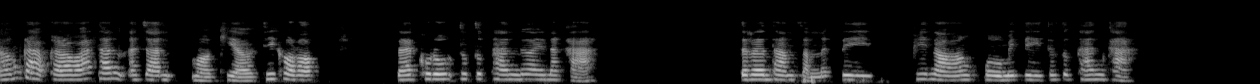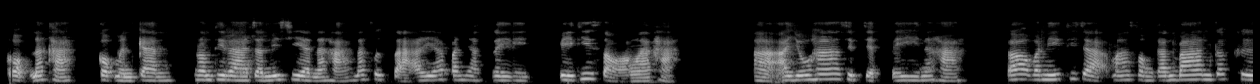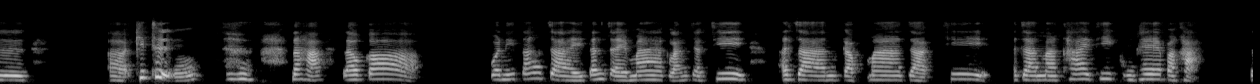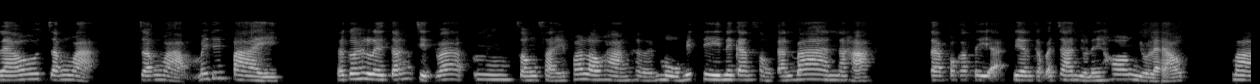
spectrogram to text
น้อมกราบคารวะท่านอาจารย์หมอเขียวที่เคารพและครูทุกๆท่านด้วยนะคะ เจริญธรรมสำนึกดีพี่น้องมูมิตรีทุก ๆ ท่านค่ะ กบนะคะ กบเหมือนกันรมธีราจันวิเชียนนะคะ นักศึกษาอริยปัญญาตรีปีที่สองแล้วค่ะอาอายุห้าสิบเจ็ดปีนะคะ ก็วันนี้ที่จะมาส่งกันบ้านก็คืออคิดถึงนะคะ แล้วก็ วันนี้ตั้งใจตั้งใจมาก หลังจากที่อาจารย์กลับมาจากที่อาจารย์มาค่ายที่กรุงเทพอะค่ะ แล้วจังหวะจังหวะไม่ได้ไป แล้วก็เลยตั้งจิตว่า อืมสงสัยเพราะเราห่างเหินหมู่มิตรีในการส่งการบ้านนะคะ แต่ปกติเรียนกับอาจารย์อยู่ในห้องอยู่แล้ว มา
